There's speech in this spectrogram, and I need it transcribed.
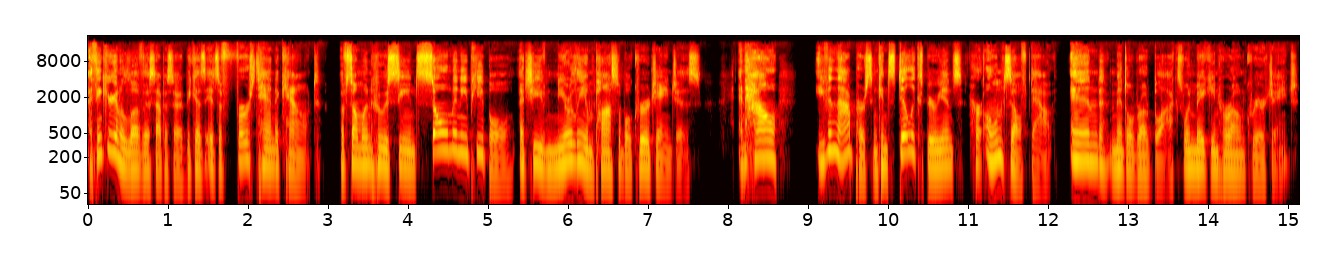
I think you're going to love this episode because it's a firsthand account of someone who's seen so many people achieve nearly impossible career changes and how even that person can still experience her own self doubt and mental roadblocks when making her own career change.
